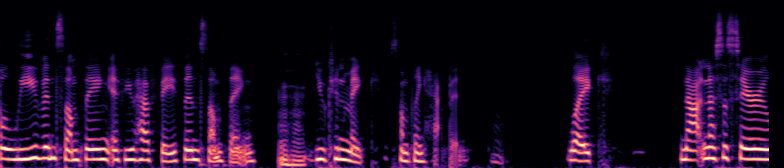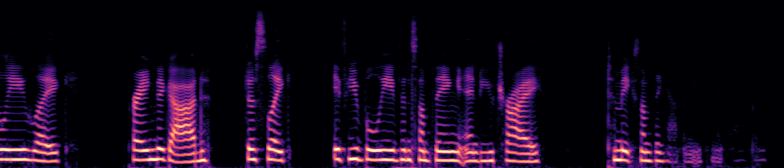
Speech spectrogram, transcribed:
believe in something, if you have faith in something, hmm you can make something happen. Like, not necessarily like praying to God, just like if you believe in something and you try to make something happen, you can make it happen.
